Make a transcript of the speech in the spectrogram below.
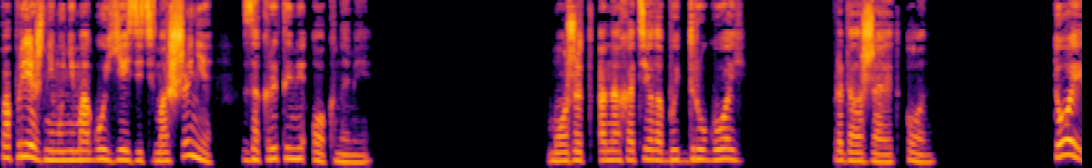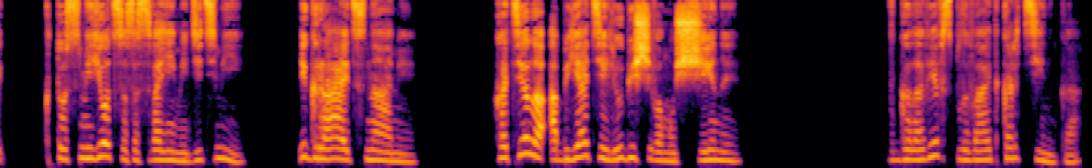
По-прежнему не могу ездить в машине с закрытыми окнами. Может, она хотела быть другой, продолжает он. Той, кто смеется со своими детьми, играет с нами. Хотела объятий любящего мужчины. В голове всплывает картинка.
